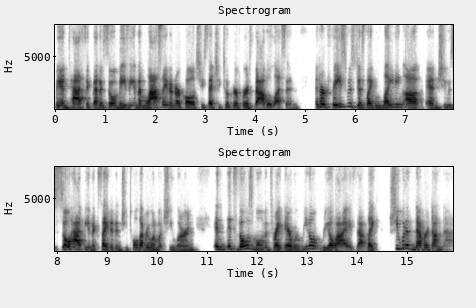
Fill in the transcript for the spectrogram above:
fantastic. That is so amazing. And then last night on our call, she said she took her first Babbel lesson and her face was just like lighting up and she was so happy and excited and she told everyone what she learned. And it's those moments right there where we don't realize that like she would have never done that.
